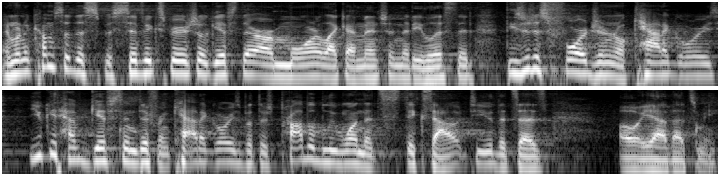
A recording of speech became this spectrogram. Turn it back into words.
And when it comes to the specific spiritual gifts, there are more, like I mentioned, that he listed. These are just four general categories. You could have gifts in different categories, but there's probably one that sticks out to you that says, oh, yeah, that's me.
